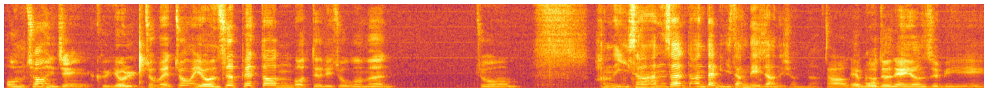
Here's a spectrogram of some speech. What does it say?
엄청 이제 그 열 좀에 좀 연습했던 것들이 조금은 좀. 한 이상 한살한 달 이상 되지 않으셨나? 아, 예, 그러니까. 모든 애 연습이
